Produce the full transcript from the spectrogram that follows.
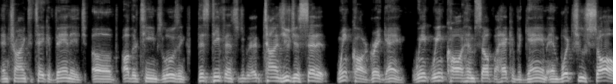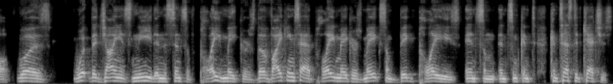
and trying to take advantage of other teams losing. This defense, at times you just said it, Wink called a great game. Wink Wink called himself a heck of a game. And what you saw was what the Giants need in the sense of playmakers. The Vikings had playmakers make some big plays and some and some con- contested catches,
